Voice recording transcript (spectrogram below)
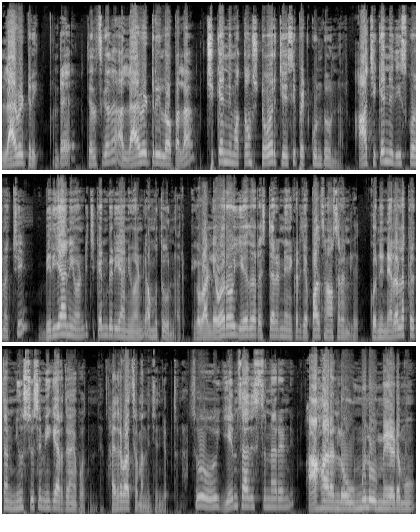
లాబెటరీ అంటే తెలుసు కదా ఆ లాబెటరీ లోపల చికెన్ని మొత్తం స్టోర్ చేసి పెట్టుకుంటూ ఉన్నారు. ఆ చికెన్ని తీసుకొని వచ్చి బిర్యానీ వండి చికెన్ బిర్యానీ వండి అమ్ముతూ ఉన్నారు. ఇక వాళ్ళు ఎవరో ఏదో రెస్టారెంట్ నేను ఇక్కడ చెప్పాల్సిన అవసరం లేదు. కొన్ని నెలల క్రితం న్యూస్ చూసి మీకే అర్థమైపోతుంది. హైదరాబాద్ సంబంధించింది చెప్తున్నా. సో ఏం సాధిస్తున్నారండి? ఆహారంలో ఉమ్ములు ఉమ్మేయడము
